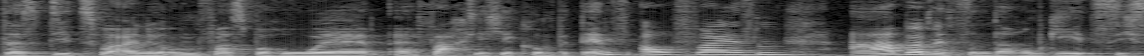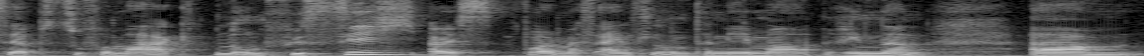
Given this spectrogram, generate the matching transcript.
dass die zwar eine unfassbar hohe äh, fachliche Kompetenz aufweisen, aber wenn es dann darum geht, sich selbst zu vermarkten und für sich als vor allem als Einzelunternehmerinnen ähm,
